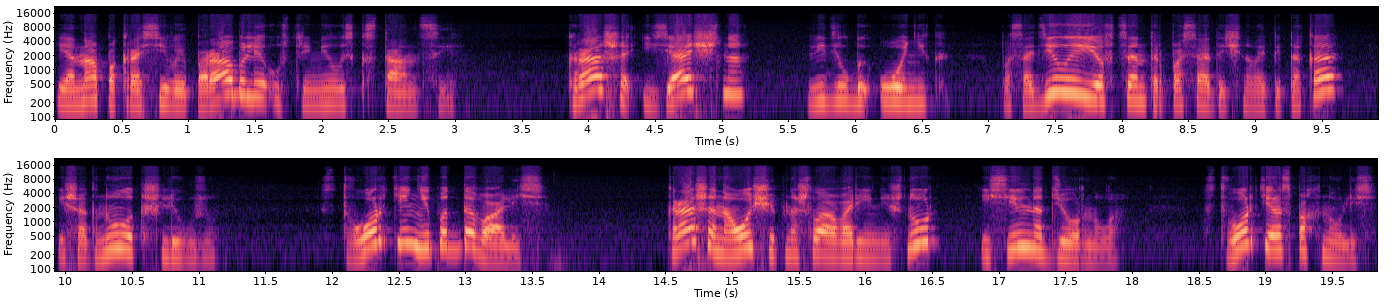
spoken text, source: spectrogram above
и она по красивой параболе устремилась к станции. Краша изящно, видел бы Оник, посадила ее в центр посадочного пятака и шагнула к шлюзу. Створки не поддавались. Краша на ощупь нашла аварийный шнур и сильно дернула. Створки распахнулись.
